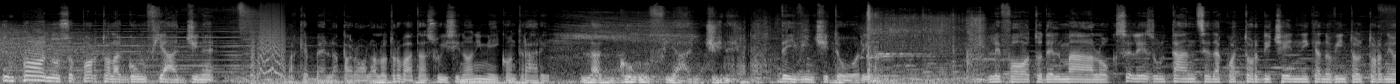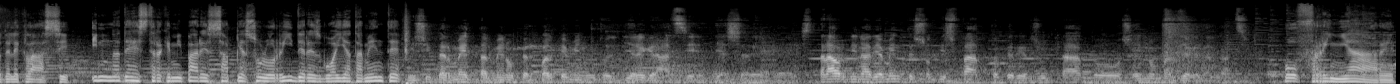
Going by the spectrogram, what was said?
Un po' non sopporto la gonfiaggine. Ma che bella parola, l'ho trovata sui sinonimi ai contrari. La gonfiaggine dei vincitori le foto del Malox, le esultanze da quattordicenni che hanno vinto il torneo delle classi, in una destra che mi pare sappia solo ridere sguaiatamente. Mi si permetta almeno per qualche minuto di dire grazie e di essere straordinariamente soddisfatto per il risultato sia in Lombardia che nel Lazio. O frignare,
